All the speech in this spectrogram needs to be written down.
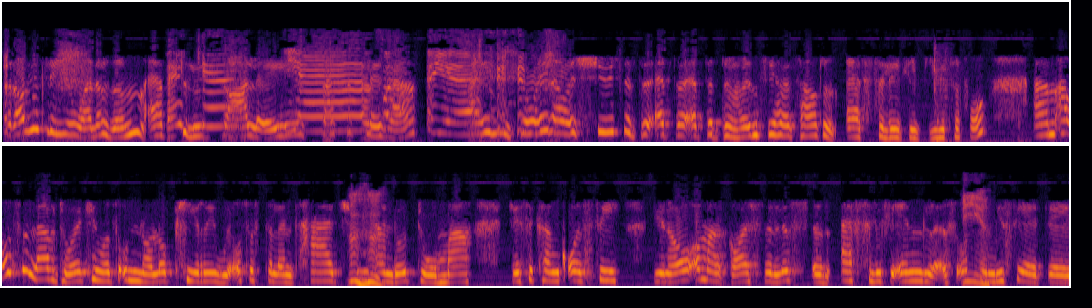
but obviously you're one of them. Absolute darling. Yes. Such a pleasure. Yeah. I enjoyed our shoot at the, at the, at the Da Vinci Hotel. It was absolutely beautiful. Um, I also loved working with Unolo Piri. We're also still in touch. Mm-hmm. And Duma, Jessica Nkosi. You know, oh my gosh, the list is absolutely endless. Also, yeah.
